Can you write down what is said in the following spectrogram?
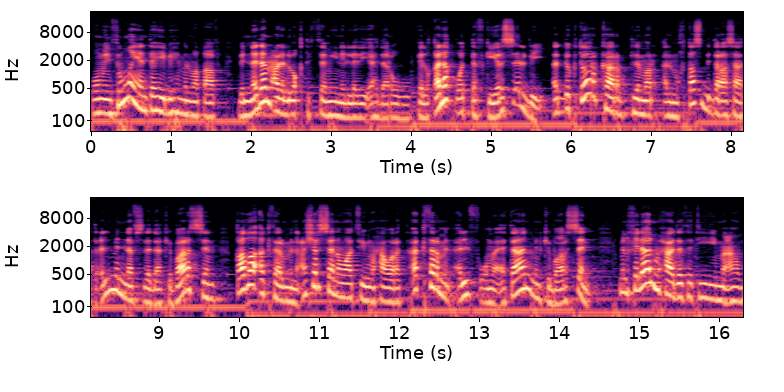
ومن ثم ينتهي بهم المطاف بالندم على الوقت الثمين الذي أهدروه في القلق والتفكير السلبي. الدكتور كارل بليمر المختص بدراسات علم النفس لدى كبار السن قضى أكثر من عشر سنوات في محاورة أكثر من 1200 من كبار السن. من خلال محادثته معهم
